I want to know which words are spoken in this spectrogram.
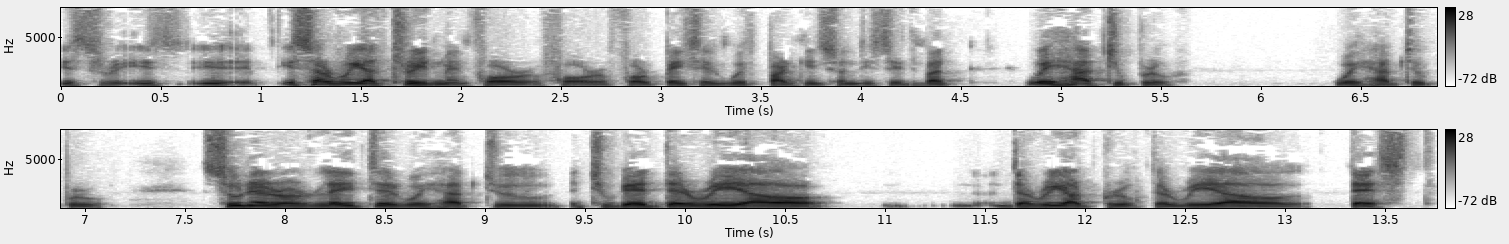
is, a real treatment for, for, for patients with Parkinson's disease, but we have to prove. We have to prove. Sooner or later, we have to, to get the real, the real proof, the real test.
